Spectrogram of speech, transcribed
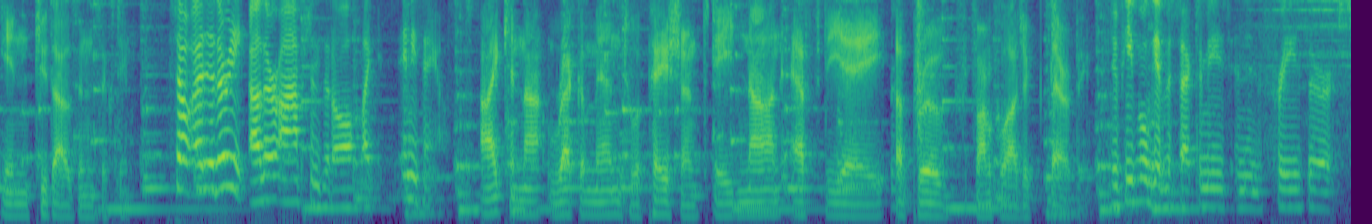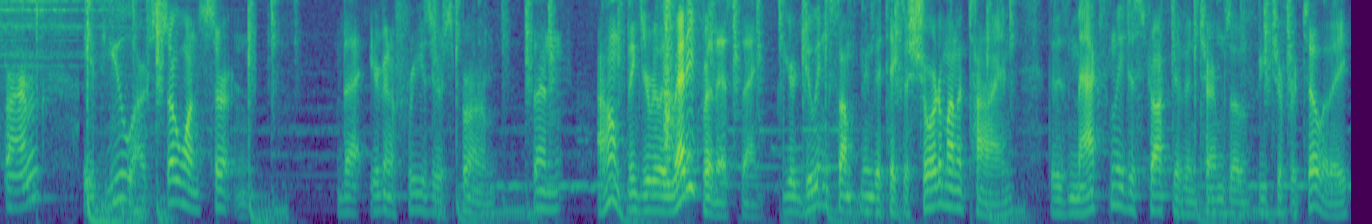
in 2016. So, are there any other options at all? Like anything else? I cannot recommend to a patient a non FDA approved pharmacologic therapy. Do people get vasectomies and then freeze their sperm? If you are so uncertain that you're going to freeze your sperm, then I don't think you're really ready for this thing. You're doing something that takes a short amount of time, that is maximally destructive in terms of future fertility,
